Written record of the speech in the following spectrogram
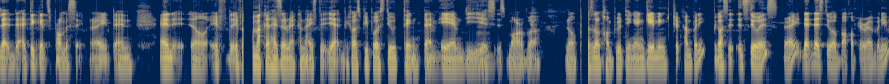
I think it's promising, right? And and you know, if if the market hasn't recognized it yet, because people still think that Mm. AMD is is more of a you know personal computing and gaming chip company because it, it still is, right? That that's still a bulk of the revenue,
